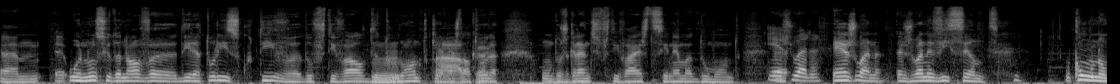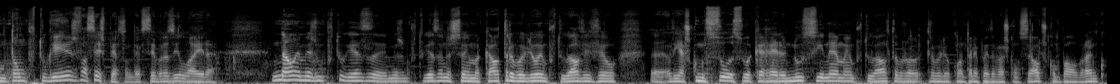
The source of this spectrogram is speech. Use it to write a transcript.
eh, o anúncio da nova diretora executiva do Festival de Uhum. Toronto, que é Ah, nesta ok. altura um dos grandes festivais de cinema do mundo. É a Joana. É a Joana, a Joana Vicente. Com um nome tão português, vocês pensam, deve ser brasileira. Não, é mesmo portuguesa, é mesmo portuguesa, nasceu em Macau, trabalhou em Portugal, viveu, eh, aliás, começou a sua carreira no cinema em Portugal, trabalhou, com António Pedro Vasconcelos, com Paulo Branco,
